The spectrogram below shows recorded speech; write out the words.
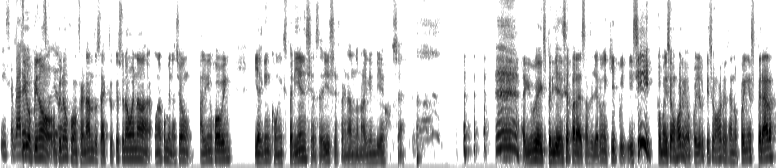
y cerrar. Sí, opino, opino con Fernando, o sea, creo que es una buena una combinación, alguien joven y alguien con experiencia, se dice, Fernando, no alguien viejo, o sea. alguien con experiencia para desarrollar un equipo. Y, y, sí, como dice don Jorge, apoyo lo que dice don Jorge, o sea, no pueden esperar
